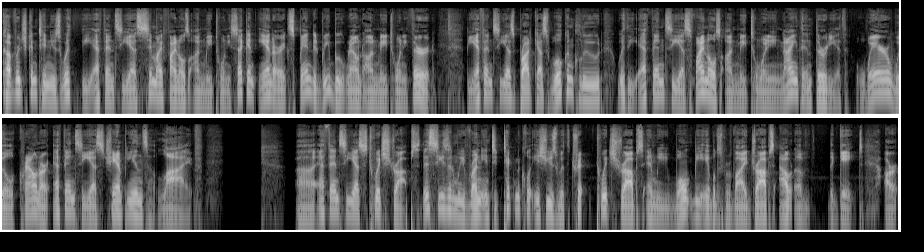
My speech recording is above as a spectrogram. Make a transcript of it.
Coverage continues with the FNCS semifinals on May 22nd and our expanded reboot round on May 23rd. The FNCS broadcast will conclude with the FNCS finals on May 29th and 30th, where we'll crown our FNCS champions live. Uh, FNCS Twitch drops. This season, we've run into technical issues with Twitch drops, and we won't be able to provide drops out of the gate. Our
